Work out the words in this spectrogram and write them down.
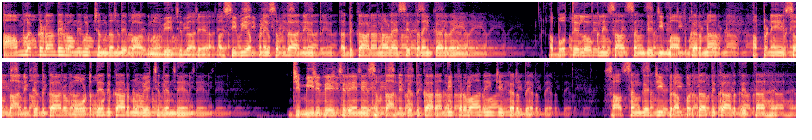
ਆਮ ਲੱਕੜਾਂ ਦੇ ਵਾਂਗੂ ਚੰਦਨ ਦੇ ਬਾਗ ਨੂੰ ਵੇਚਦਾ ਰਿਹਾ। ਅਸੀਂ ਵੀ ਆਪਣੇ ਸੰਵਿਧਾਨਿਕ ਅਧਿਕਾਰਾਂ ਨਾਲ ਐਸੇ ਤਰ੍ਹਾਂ ਹੀ ਕਰ ਰਹੇ ਹਾਂ। ਆ ਬਹੁਤੇ ਲੋਕ ਨੇ ਸਾਧ ਸੰਗਤ ਜੀ ਮਾਫ ਕਰਨਾ ਆਪਣੇ ਸੰਵਿਧਾਨਿਕ ਅਧਿਕਾਰ ਵੋਟ ਦੇ ਅਧਿਕਾਰ ਨੂੰ ਵੇਚ ਦਿੰਦੇ ਨੇ। ਜ਼ਮੀਰ ਵੇਚ ਰਹੇ ਨੇ ਸੰਵਿਧਾਨਿਕ ਅਧਿਕਾਰਾਂ ਦੀ ਪਰਵਾਹ ਨਹੀਂ ਜੇ ਕਰਦੇ। ਸਾਧ ਸੰਗਤ ਜੀ ਬਰਾਬਰ ਦਾ ਅਧਿਕਾਰ ਦਿੱਤਾ ਹੈ।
